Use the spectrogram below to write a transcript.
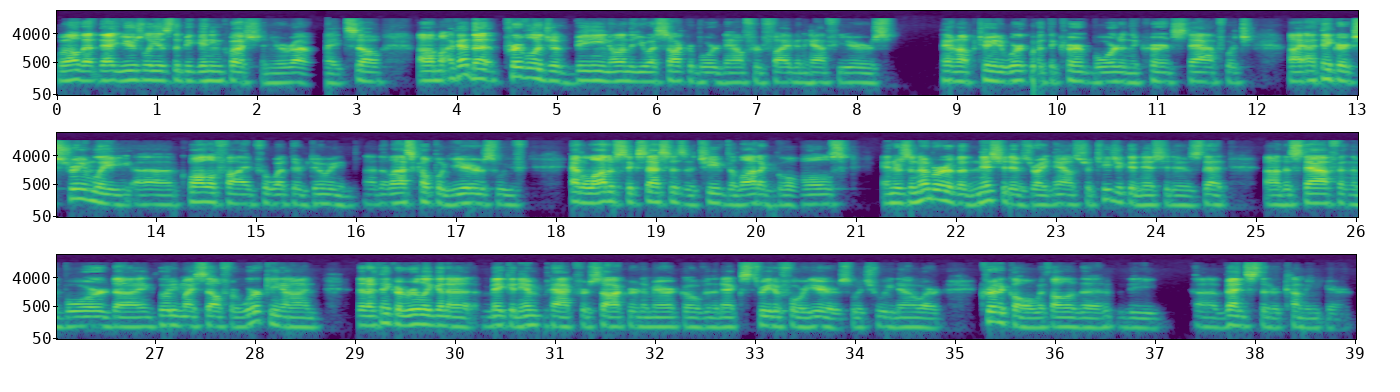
Well, that that usually is the beginning question. You're right. So, um, I've had the privilege of being on the U.S. Soccer Board now for five and a half years. Had an opportunity to work with the current board and the current staff, which I, I think are extremely uh, qualified for what they're doing. Uh, the last couple years, we've had a lot of successes, achieved a lot of goals, and there's a number of initiatives right now, strategic initiatives that uh, the staff and the board, uh, including myself, are working on that I think are really going to make an impact for soccer in America over the next three to four years, which we know are critical with all of the the uh, events that are coming here.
